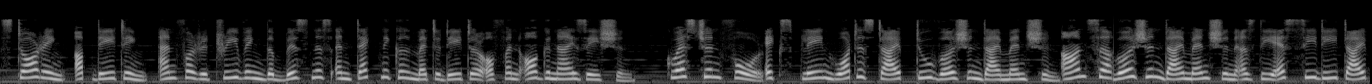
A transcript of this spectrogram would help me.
storing, updating, and for retrieving the business and technical metadata of an organization. Question 4. Explain what is Type 2 version dimension. Answer. Version dimension is the SCD Type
